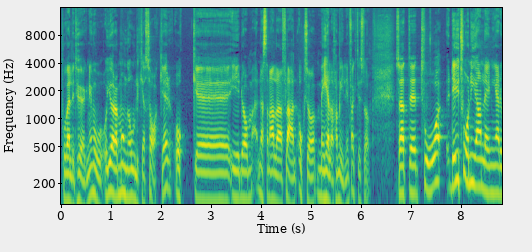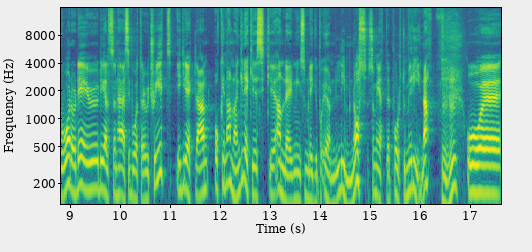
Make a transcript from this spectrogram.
på väldigt hög nivå och göra många olika saker. Och eh, i de nästan alla fall också med hela familjen faktiskt. Då. Så att eh, två, det är ju två nya anläggningar i år och det är ju dels den här Sibota Retreat i Grekland och en annan grekisk anläggning som ligger på ön Limnos som heter Porto Murina. Och eh,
